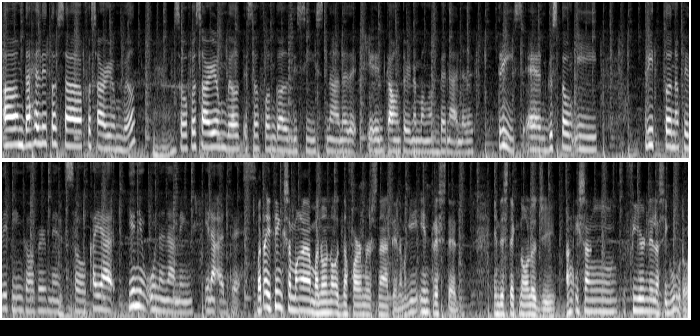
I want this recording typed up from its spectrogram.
Um, dahil ito sa Fusarium wilt, Mhm. So, Fusarium wilt is a fungal disease na na-encounter ng mga banana trees and gustong i-treat to ng Philippine government. So, kaya yun yung una naming ina-address. But I think sa mga manonood na farmers natin na maging interested in this technology, ang isang fear nila siguro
